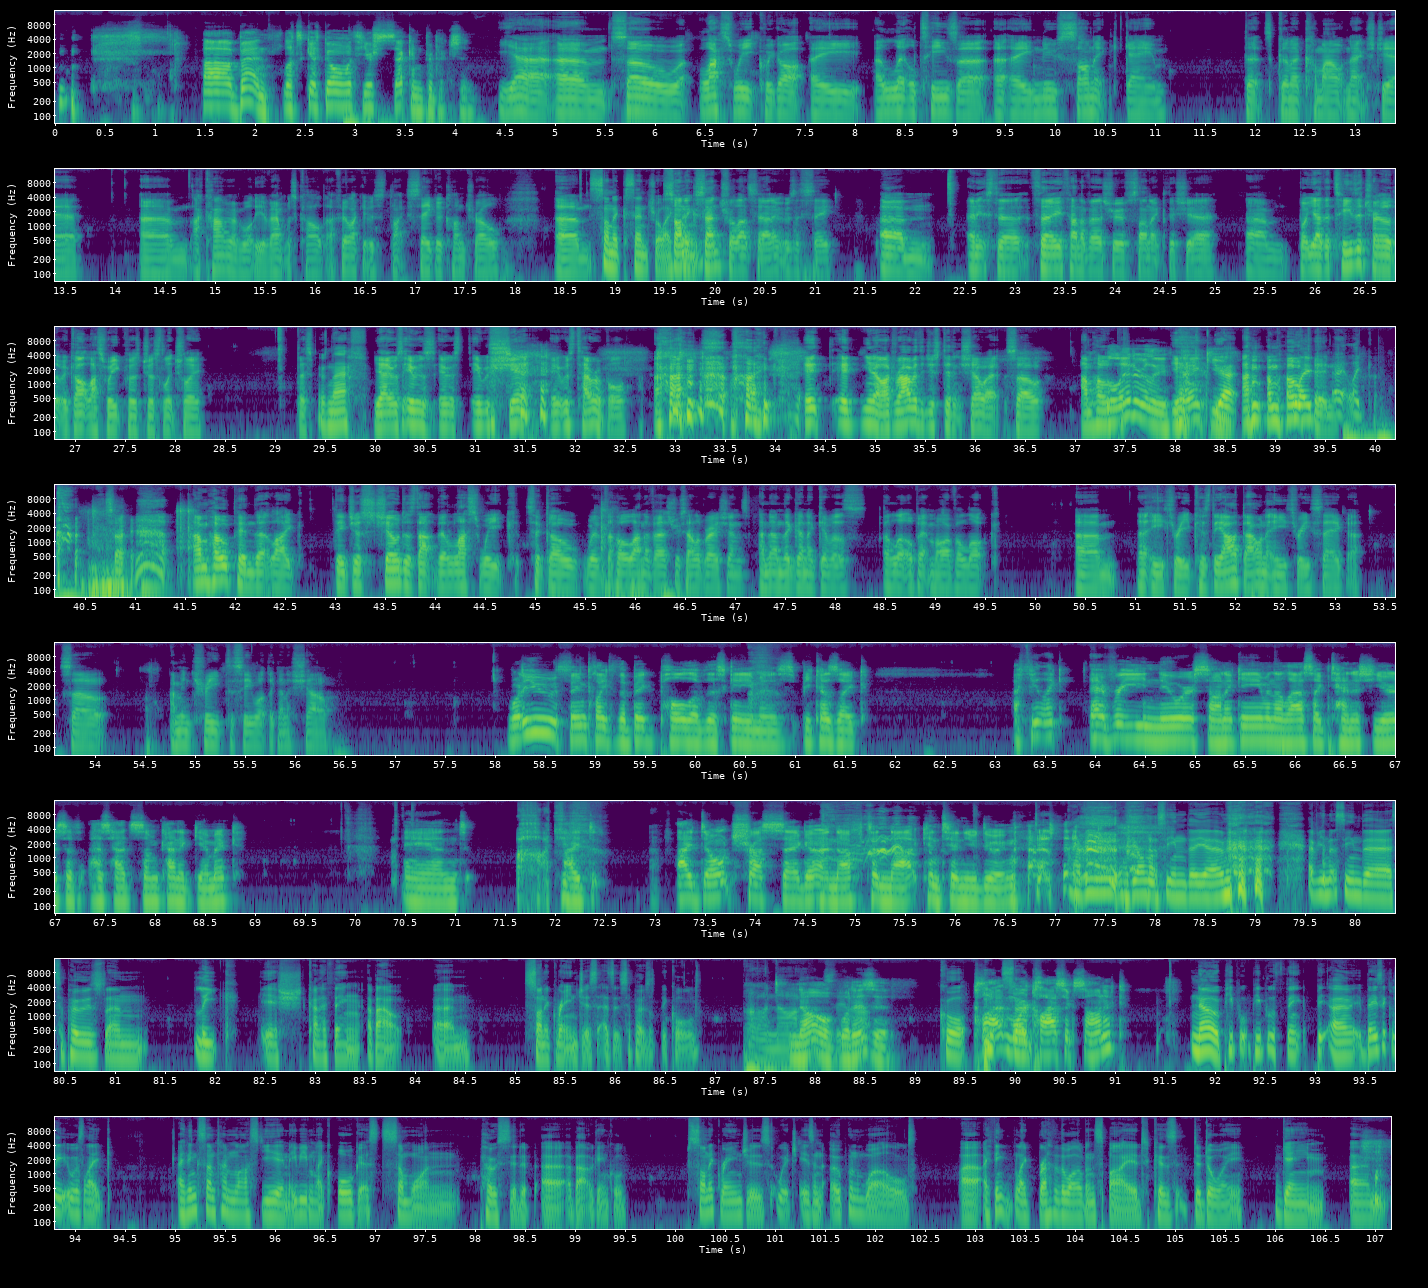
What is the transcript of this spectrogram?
uh, Ben, let's get going with your second prediction. Yeah. Um. So last week we got a a little teaser at a new Sonic game that's gonna come out next year. Um. I can't remember what the event was called. I feel like it was like Sega Control. Um. Sonic Central, I Sonic think. Central. That's it. I know it was a C. Um. And it's the 30th anniversary of Sonic this year. Um. But yeah, the teaser trailer that we got last week was just literally this it was naff. yeah, it was it was it was it was shit. it was terrible. Um, like it it you know I'd rather they just didn't show it. So I'm hoping. Literally, Yeah. thank you. Yeah. I'm I'm hoping. eh, like sorry, I'm hoping that like they just showed us that the last week to go with the whole anniversary celebrations, and then they're gonna give us a little bit more of a look um, at E3 because they are down at E3 Sega. So I'm intrigued to see what they're gonna show. What do you think like the big pull of this game is? Because like I feel like every newer Sonic game in the last like 10ish years have, has had some kind of gimmick. And Ugh, I just, I, d- I don't trust Sega enough to not continue doing that. have you have you all not seen the um have you not seen the supposed um leak ish kind of thing about um Sonic Rangers as it's supposedly called? Oh no, I no, haven't what that. is it? Cool. Cla- So- more classic Sonic? No, people people think uh, basically it was like I think sometime last year, maybe even like August, someone posted uh, about a game called Sonic Rangers, which is an open world. Uh, I think like Breath of the Wild inspired because Dodoy game, um,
